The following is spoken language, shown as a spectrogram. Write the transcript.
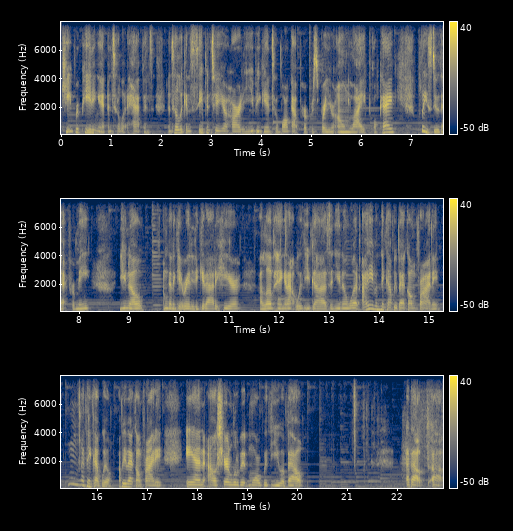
Keep repeating it until it happens, until it can seep into your heart and you begin to walk out purpose for your own life. Okay? Please do that for me. You know, I'm going to get ready to get out of here. I love hanging out with you guys. And you know what? I even think I'll be back on Friday. Hmm, I think I will. I'll be back on Friday and I'll share a little bit more with you about about uh,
